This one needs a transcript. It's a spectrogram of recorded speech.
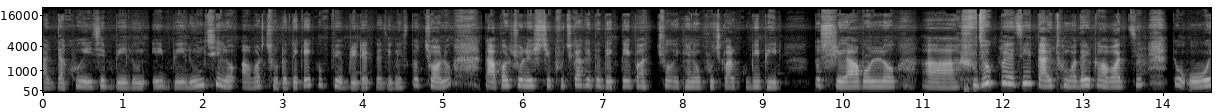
আর দেখো এই যে বেলুন, এই বেলুন ছিল আমার ছোট থেকেই খুব ফেভারিট একটা জিনিস। তো চলো, তারপর চলে এসেছি ফুচকা খেতে, দেখতেই পাচ্ছ এখানেও ফুচকার খুবই ভিড়। তো শ্রেয়া বলল সুযোগ পেয়েছি, তাই তোমাদের খাওয়াচ্ছি। তো ওই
